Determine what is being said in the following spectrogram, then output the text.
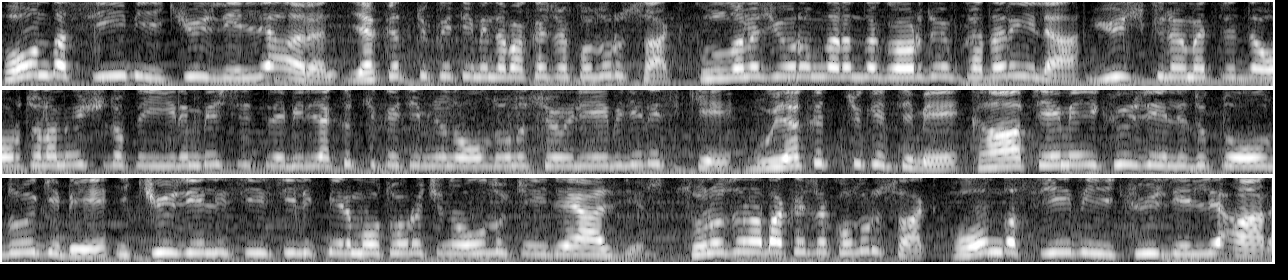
Honda CB250R'ın yakıt tüketimine bakacak olursak kullanıcı yorumlarında gördüğüm kadarıyla 100 kilometrede ortalama 3.25 litre bir yakıt tüketiminin olduğunu söyleyebiliriz ki bu yakıt tüketimi KTM 250 Duke'da olduğu gibi 250 cc'lik bir motor için oldukça idealdir. Sonucuna bakacak olursak Honda CB250R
